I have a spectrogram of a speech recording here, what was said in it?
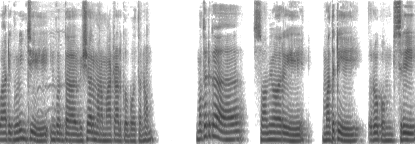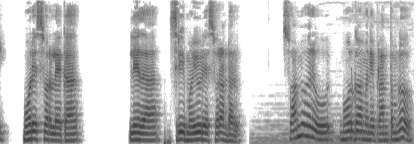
వాటి గురించి ఇంకొంత విషయాలు మనం మాట్లాడుకోబోతున్నాం. మొదటగా స్వామివారి మొదటి రూపం శ్రీ మోరేశ్వర లేక లేదా శ్రీ మయూరేశ్వర్ అంటారు. స్వామివారు మోర్గాం అనే ప్రాంతంలో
